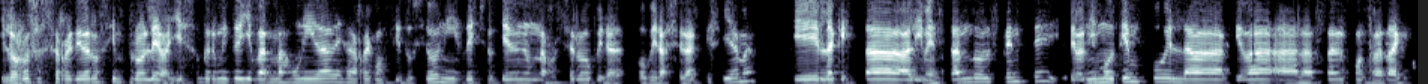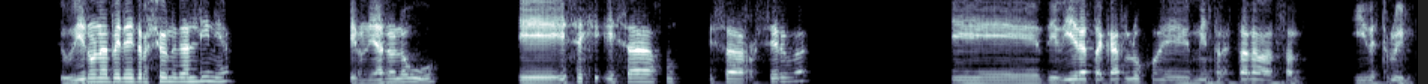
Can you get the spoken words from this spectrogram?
Y los rusos se retiraron sin problema, y eso permitió llevar más unidades a reconstitución, y de hecho tienen una reserva operacional que se llama, que es la que está alimentando el frente, pero al mismo tiempo es la que va a lanzar el contraataque. Si hubiera una penetración en las líneas, que ya no lo hubo, eh, esa, esa reserva eh, debiera atacarlos eh, mientras están avanzando y destruirlo.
